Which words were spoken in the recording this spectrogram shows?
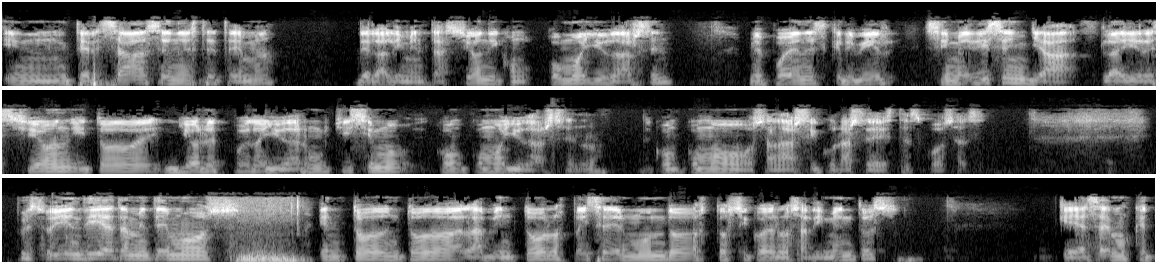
interesadas en este tema de la alimentación y con cómo ayudarse, me pueden escribir. Si me dicen ya la dirección y todo, yo les puedo ayudar muchísimo cómo, ayudarse, ¿no? Cómo, sanarse y curarse de estas cosas. Pues hoy en día también tenemos en todo, en todo, en todos los países del mundo los tóxicos de los alimentos, que ya sabemos que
